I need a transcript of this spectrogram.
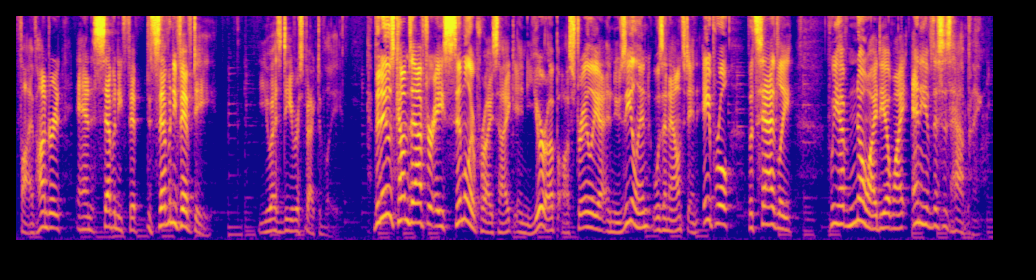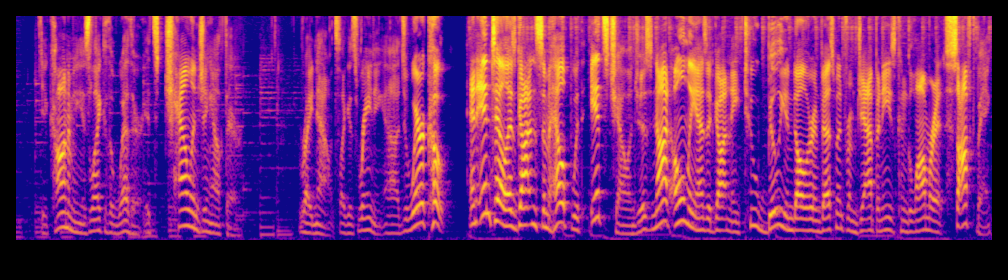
500, and 750 USD respectively. The news comes after a similar price hike in Europe, Australia, and New Zealand was announced in April, but sadly, We have no idea why any of this is happening. The economy is like the weather, it's challenging out there. Right now, it's like it's raining. Uh, to wear a coat. And Intel has gotten some help with its challenges. Not only has it gotten a $2 billion investment from Japanese conglomerate SoftBank,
